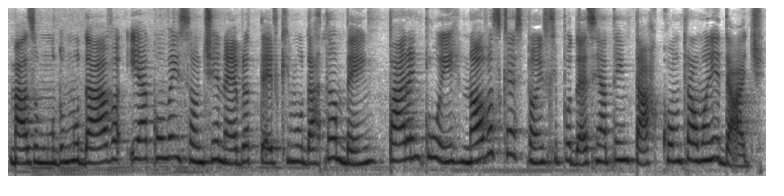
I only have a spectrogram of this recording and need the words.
Mas o mundo mudava e a Convenção de Genebra teve que mudar também para incluir novas questões que pudessem atentar contra a humanidade.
